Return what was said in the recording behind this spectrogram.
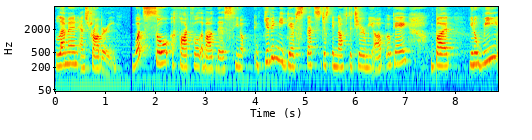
lemon and strawberry. What's so thoughtful about this? You know, giving me gifts, that's just enough to tear me up, okay? But you know we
